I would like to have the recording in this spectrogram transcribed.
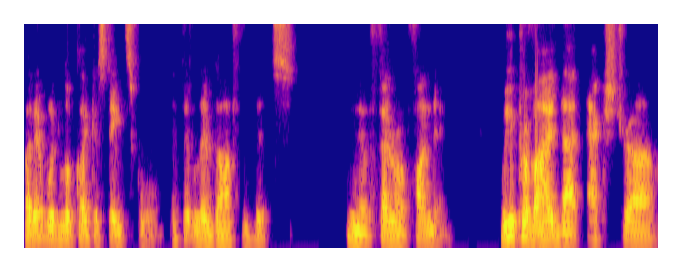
but it would look like a state school if it lived off of its you know federal funding. We provide that extra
